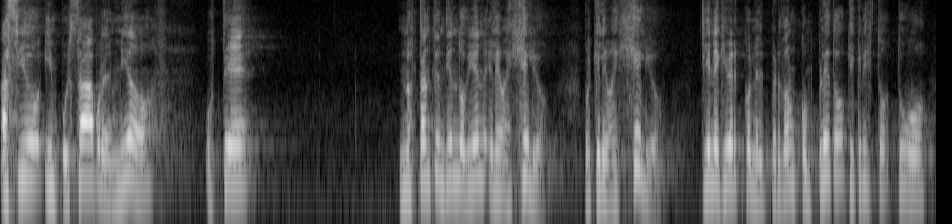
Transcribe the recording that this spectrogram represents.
ha sido impulsada por el miedo, usted no está entendiendo bien el Evangelio, porque el Evangelio tiene que ver con el perdón completo que Cristo tuvo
